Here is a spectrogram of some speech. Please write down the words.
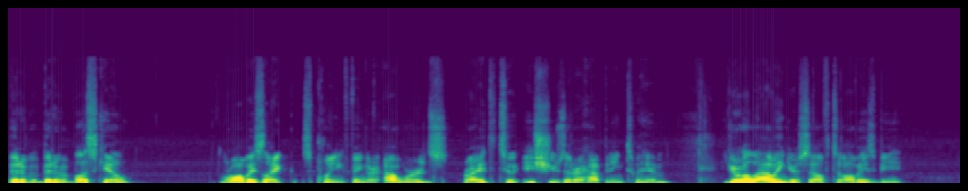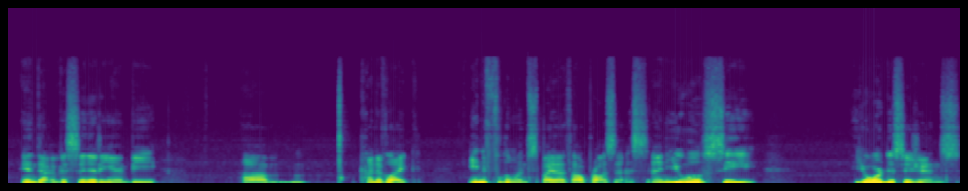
bit of a bit of a buzzkill, or always like pointing finger outwards, right, to issues that are happening to him, you're allowing yourself to always be in that vicinity and be um, kind of like influenced by that thought process, and you will see your decisions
